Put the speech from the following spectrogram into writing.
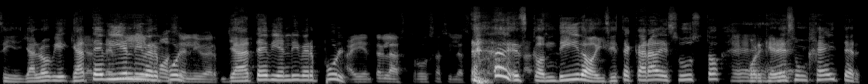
sí, ya lo vi, ya, te vi en Liverpool, en Liverpool. ya te vi en Liverpool. Ahí entre las truzas y las Escondido, hiciste cara de susto porque eres un hater.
